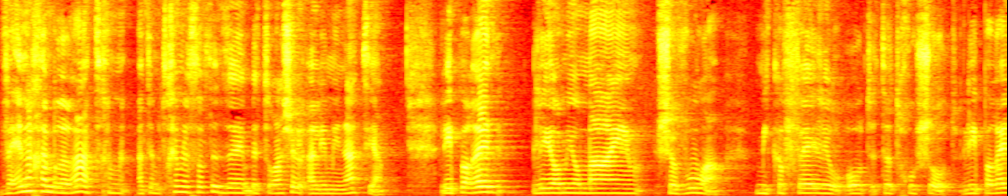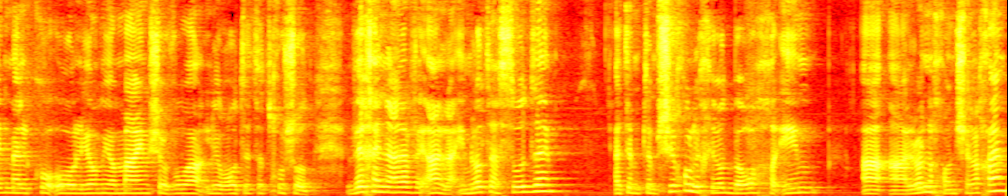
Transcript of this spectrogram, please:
ואין לכם ברירה, צריכים, אתם צריכים לעשות את זה בצורה של אלימינציה. להיפרד ליום-יומיים, שבוע. מקפה לראות את התחושות, להיפרד מאלכוהול יום-יומיים, שבוע לראות את התחושות, וכן הלאה והלאה. אם לא תעשו את זה, אתם תמשיכו לחיות באורח חיים הלא נכון שלכם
